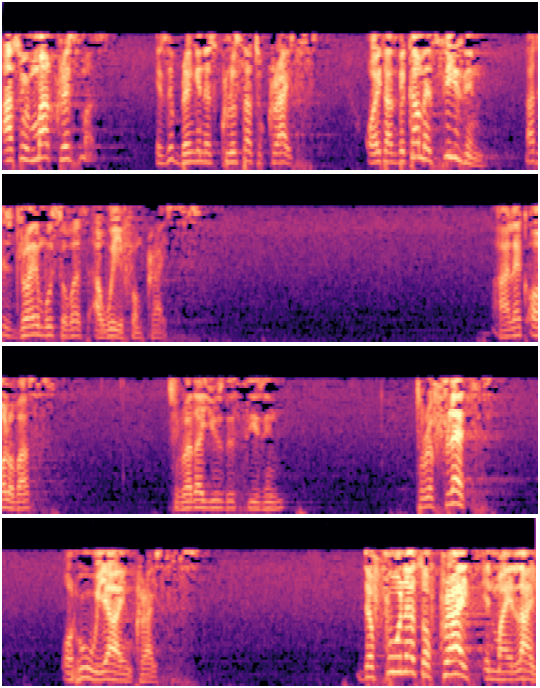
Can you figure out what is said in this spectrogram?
as we mark Christmas, is it bringing us closer to Christ? Or it has become a season that is drawing most of us away from Christ? I like all of us to rather use this season to reflect on who we are in Christ. The fullness of Christ in my life.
